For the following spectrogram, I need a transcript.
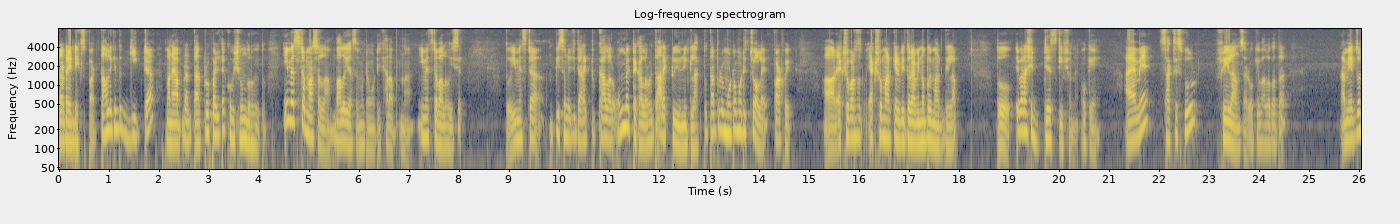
ডাটা এন্ড এক্সপার্ট তাহলে কিন্তু গিকটা মানে আপনার তার প্রোফাইলটা খুবই সুন্দর হইতো। ইমেজটা মাসাল্লাহ ভালোই আছে মোটামুটি, খারাপ না। ইমেজটা ভালো হয়েছে তো ইমেজটা পিছনে যদি আরেকটু কালার অন্য একটা কালার হতো আরেকটু ইউনিক লাগতো, তারপরে মোটামুটি চলে পারফেক্ট আর একশো পার্সেন্ট একশো মার্কের ভিতরে আমি নব্বই মার্ক দিলাম। তো এবার আসি ডেসক্রিপশনে okay I am a successful freelancer okay ভালো কথা। আমি একজন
